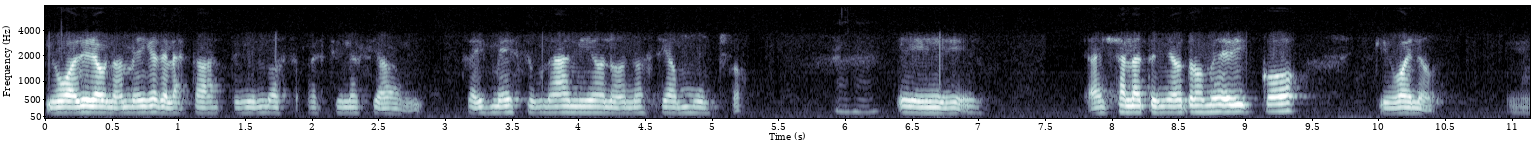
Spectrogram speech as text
Igual era una médica que la estaba teniendo recién hacía seis meses, un año, no, no hacía mucho. eh, ella la tenía otro médico que, bueno, eh,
